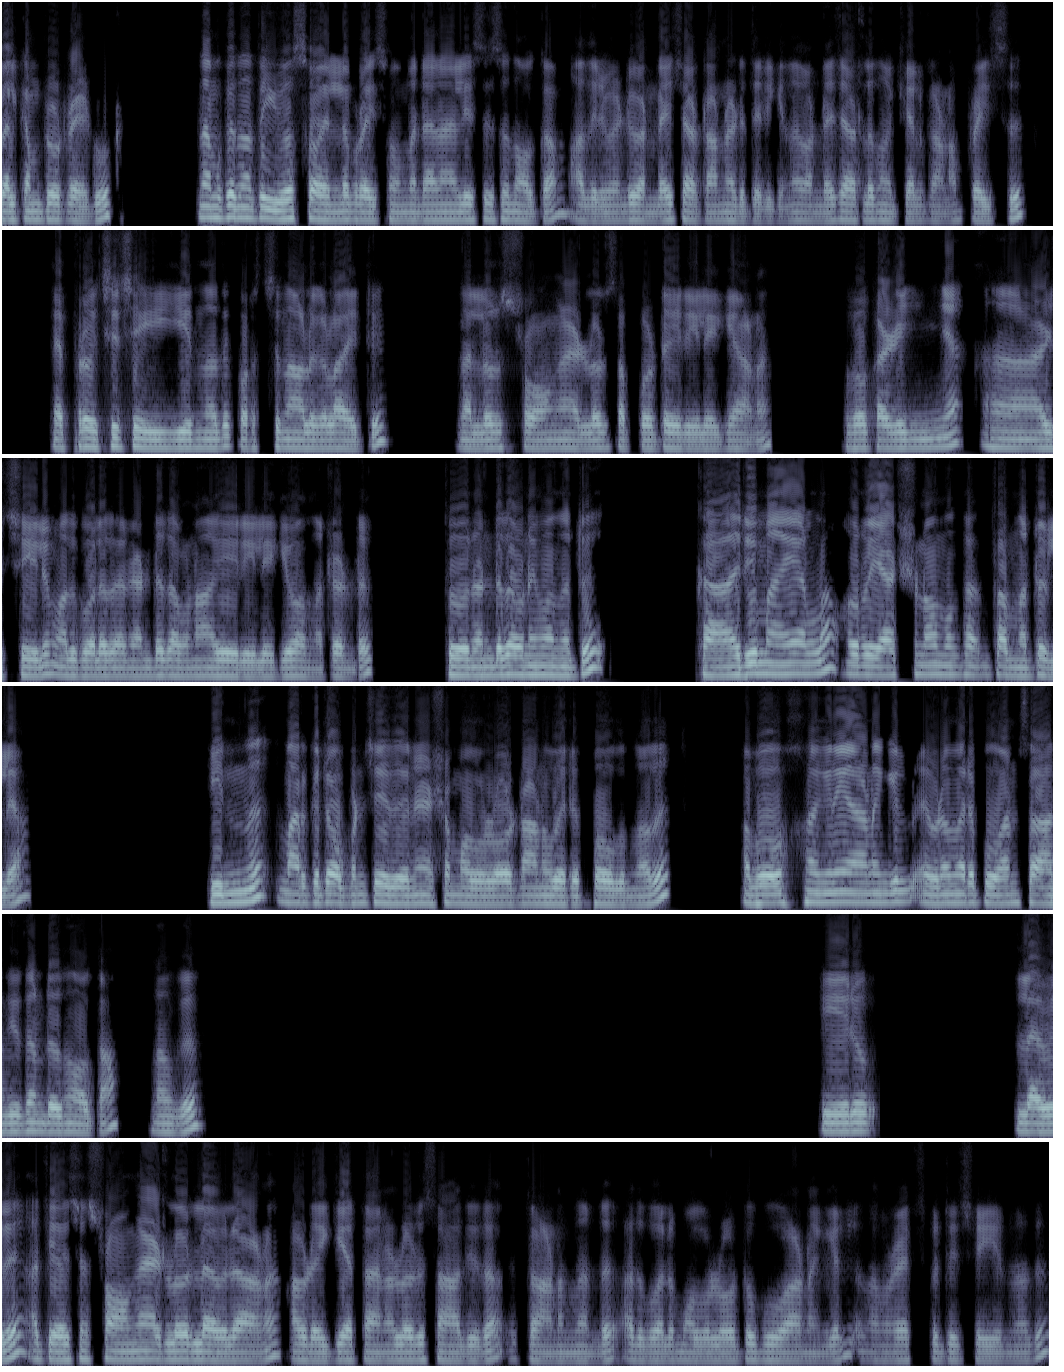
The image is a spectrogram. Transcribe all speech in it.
Welcome to trade wood നമുക്ക് ഇന്നത്തെ U S ഓയിലിന്റെ പ്രൈസ് മൂവ്മെന്റ് അനാലിസിസ് നോക്കാം. അതിനുവേണ്ടി വൺ ഡേ ചാർട്ടാണ് എടുത്തിരിക്കുന്നത്. വൺ ഡേ ചാർട്ടിൽ നോക്കിയാൽ കാണാം പ്രൈസ് അപ്രോച്ച് ചെയ്യുന്നത് കുറച്ച് നാളുകളായിട്ട് നല്ലൊരു സ്ട്രോങ് ആയിട്ടുള്ള ഒരു സപ്പോർട്ട് ഏരിയയിലേക്കാണ് അപ്പോൾ കഴിഞ്ഞ ആഴ്ചയിലും അതുപോലെ തന്നെ രണ്ട് തവണ ആ ഏരിയയിലേക്ക് വന്നിട്ടുണ്ട്. സോ രണ്ട് തവണയും വന്നിട്ട് കാര്യമായുള്ള ഒരു റിയാക്ഷനോ ഒന്നും തന്നിട്ടില്ല. ഇന്ന് മാർക്കറ്റ് ഓപ്പൺ ചെയ്തതിനു ശേഷം മുകളിലോട്ടാണ് വരും പോകുന്നത്. അപ്പോൾ അങ്ങനെയാണെങ്കിൽ എവിടെ വരെ പോകാൻ സാധ്യത ഉണ്ടെന്ന് നോക്കാം. നമുക്ക് ഈ ഒരു ലെവൽ അത്യാവശ്യം സ്ട്രോങ് ആയിട്ടുള്ള ഒരു ലെവലാണ് അവിടേക്ക് എത്താനുള്ള ഒരു സാധ്യത കാണുന്നുണ്ട്. അതുപോലെ മുകളിലോട്ട് പോവാണെങ്കിൽ നമ്മൾ എക്സ്പെക്ട് ചെയ്യുന്നത്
